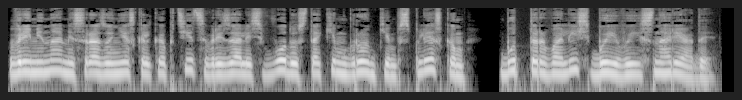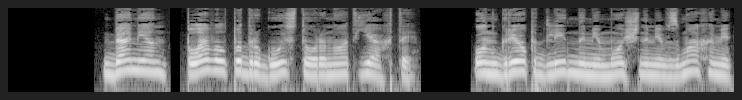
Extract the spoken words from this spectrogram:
Временами сразу несколько птиц врезались в воду с таким громким всплеском, будто рвались боевые снаряды. Дамиан плавал по другую сторону от яхты. Он греб длинными мощными взмахами,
